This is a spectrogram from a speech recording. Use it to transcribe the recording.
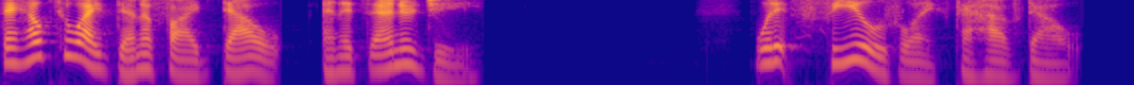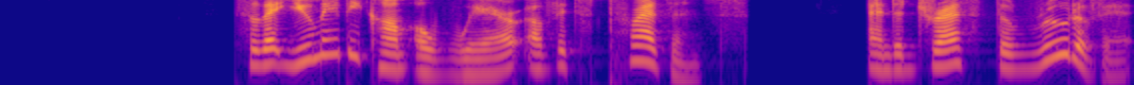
They help to identify doubt and its energy, what it feels like to have doubt, so that you may become aware of its presence and address the root of it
